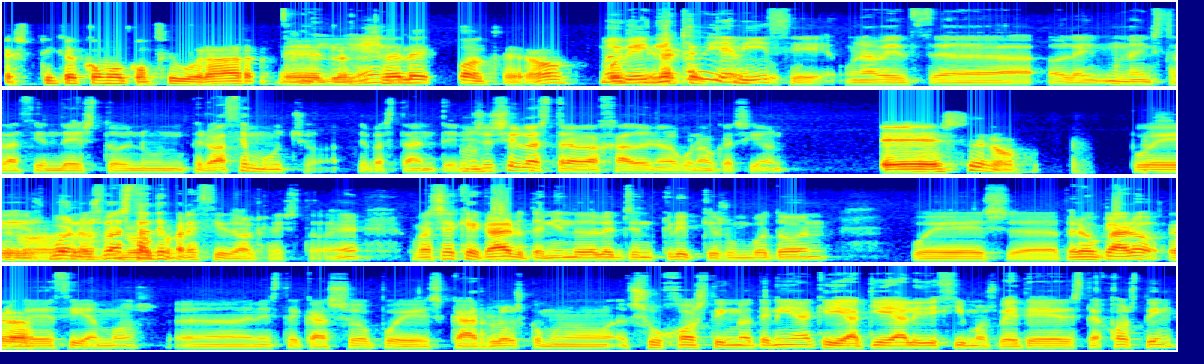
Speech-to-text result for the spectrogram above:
explica cómo configurar el SSL con cero. Muy pues bien, yo también hice una vez eh, una instalación de esto, en un, pero hace mucho, hace bastante. No sé si lo has trabajado en alguna ocasión. Este no. Pues bueno, es bastante parecido al resto. ¿eh? Lo que pasa es que, claro, teniendo el Legend Crypt, que es un botón, pues, eh, pero claro, que decíamos, eh, en este caso, pues Carlos, como su hosting no tenía, que aquí ya le dijimos, vete de este hosting,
